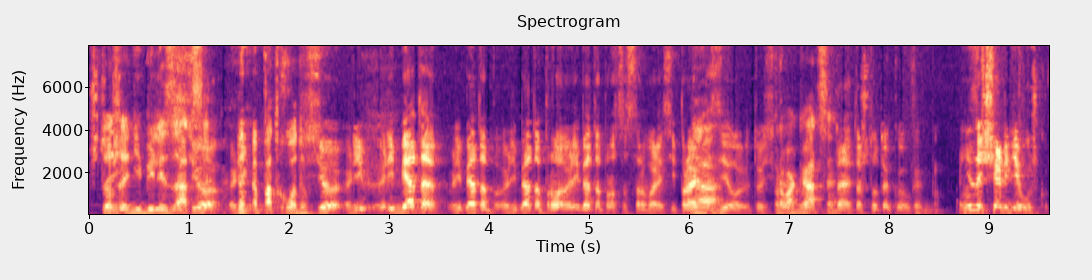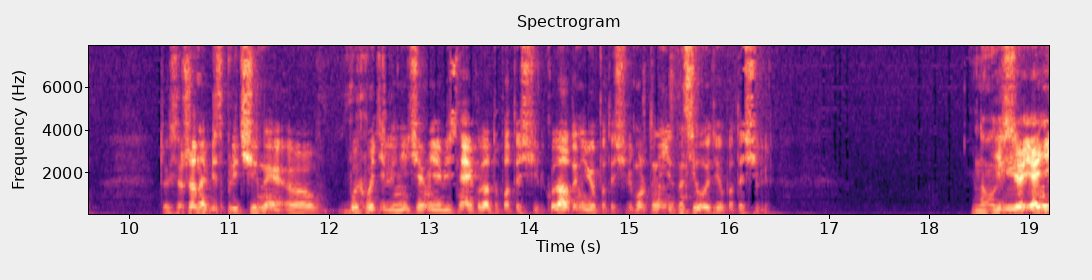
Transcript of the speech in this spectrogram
что за дебилизация Всё. подходов? Все, ребята, ребята, ребята, про, ребята просто сорвались и правильно Да. сделали. То есть, как бы, Провокация. да, это что такое, как бы. Они защищали девушку. То есть совершенно без причины э, выхватили, ничем не объясняя, куда-то потащили. Куда вот они ее потащили? Может, они изнасиловать ее потащили. Ну, и, все, и они,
